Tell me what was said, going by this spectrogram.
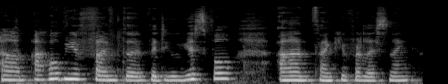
Um, I hope you found the video useful and thank you for listening.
